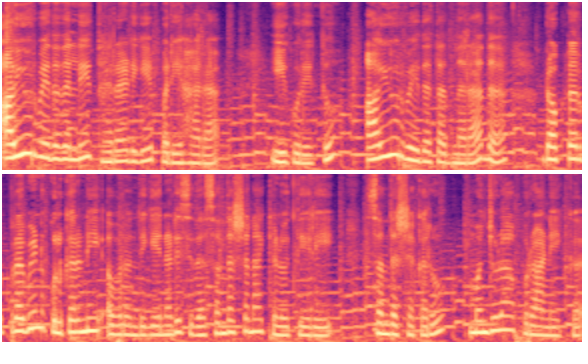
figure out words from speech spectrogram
ಆಯುರ್ವೇದದಲ್ಲಿ ಥೈರಾಯ್ಡ್ಗೆ ಪರಿಹಾರ. ಈ ಕುರಿತು ಆಯುರ್ವೇದ ತಜ್ಞರಾದ ಡಾಕ್ಟರ್ ಪ್ರವೀಣ್ ಕುಲಕರ್ಣಿ ಅವರೊಂದಿಗೆ ನಡೆಸಿದ ಸಂದರ್ಶನ ಕೇಳುತ್ತೀರಿ. ಸಂದರ್ಶಕರು ಮಂಜುಳಾ ಪುರಾಣಿಕ್.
